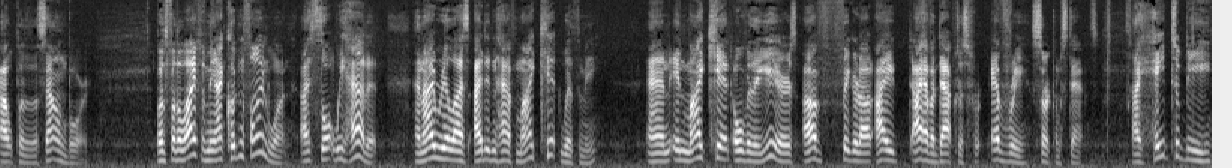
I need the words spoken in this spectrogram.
output of the soundboard. But for the life of me, I couldn't find one. I thought we had it. And I realized I didn't have my kit with me. And in my kit over the years, I've figured out I, I have adapters for every circumstance. I hate to be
